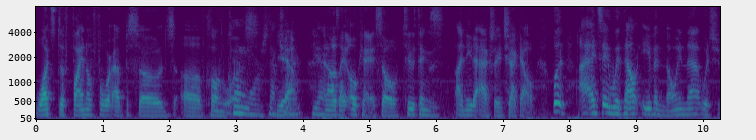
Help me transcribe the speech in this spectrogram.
watch the final four episodes of Clone Wars. Clone Wars, that's yeah. right. Yeah. And I was like, okay, so two things I need to actually check out. But I'd say without even knowing that, which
